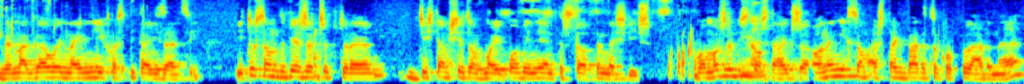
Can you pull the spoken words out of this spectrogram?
wymagały najmniej hospitalizacji. I tu są dwie rzeczy, które gdzieś tam siedzą w mojej głowie, nie wiem też, co o tym myślisz. Bo może być no. też tak, że one nie są aż tak bardzo popularne,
